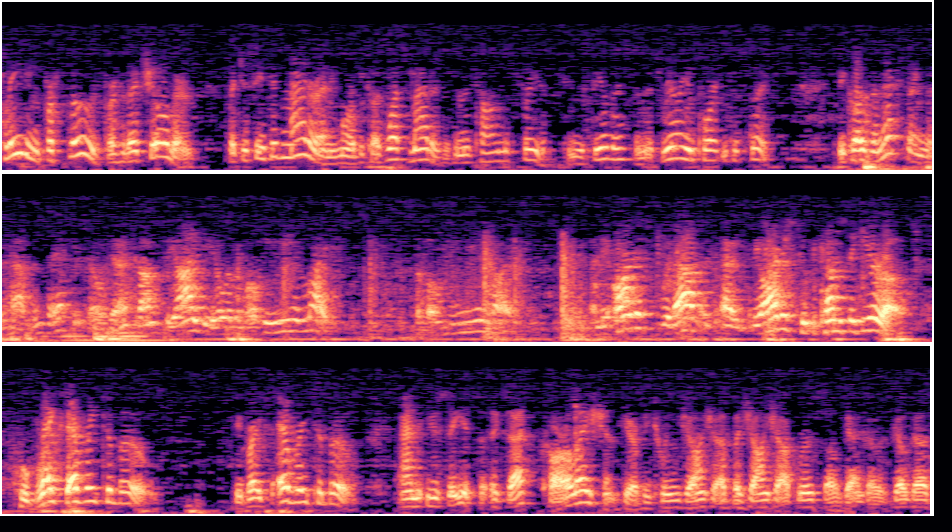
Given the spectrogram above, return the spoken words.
pleading for food for their children. But you see, it didn't matter anymore because what matters is an autonomous freedom. Can you feel this? And it's really important to see. Because the next thing that happens after Gauguin comes the ideal of the bohemian life. The bohemian life. And the artist without, uh, the artist who becomes the hero, who breaks every taboo. He breaks every taboo. And you see, it's an exact correlation here between Jean-Jacques, Jean-Jacques Rousseau, Gauguin's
